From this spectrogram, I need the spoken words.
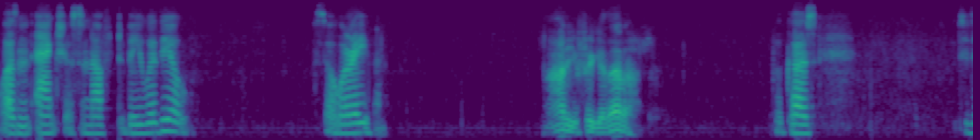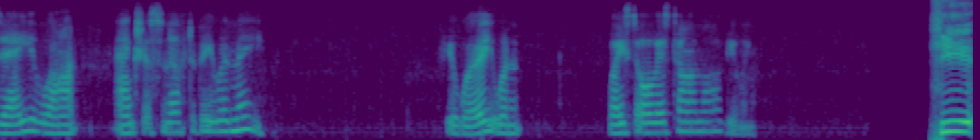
wasn't anxious enough to be with you. So we're even. How do you figure that out? Because today you aren't anxious enough to be with me. If you were, you wouldn't waste all this time arguing. He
